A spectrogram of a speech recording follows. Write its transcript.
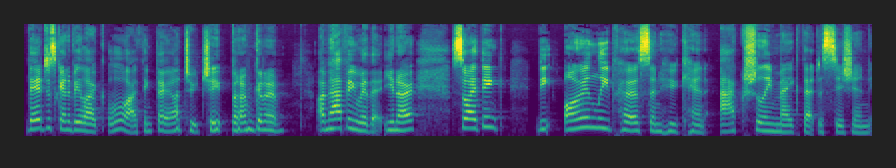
they're just going to be like, oh, I think they are too cheap, but I'm going to, I'm happy with it, you know? So I think the only person who can actually make that decision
